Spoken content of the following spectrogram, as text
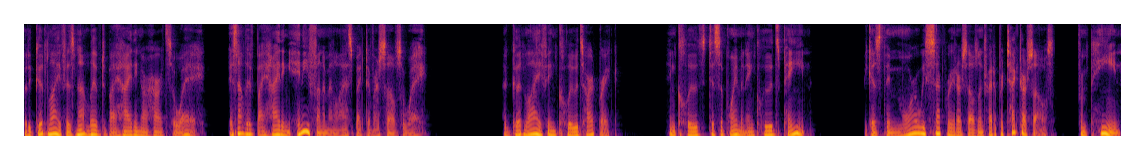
But a good life is not lived by hiding our hearts away. It's not lived by hiding any fundamental aspect of ourselves away. A good life includes heartbreak, includes disappointment, includes pain. Because the more we separate ourselves and try to protect ourselves from pain,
